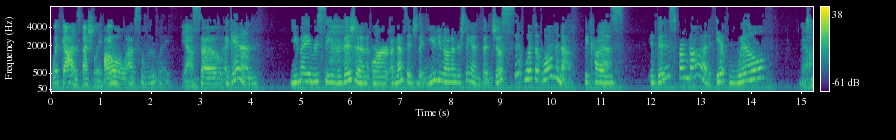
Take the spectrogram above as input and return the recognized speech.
With God, especially. Oh, absolutely. Yeah. So again, you may receive a vision or a message that you do not understand, but just sit with it long enough because if it is from God, it will Yeah.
